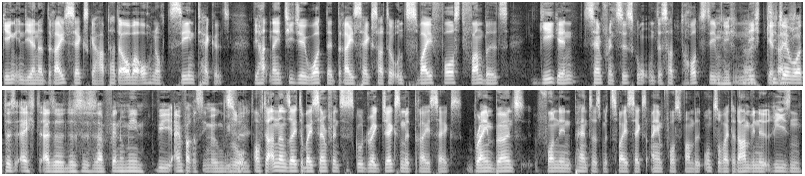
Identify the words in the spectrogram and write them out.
gegen Indiana drei Sacks gehabt, hatte aber auch noch zehn Tackles. Wir hatten einen TJ Watt, der drei Sacks hatte und zwei Forced Fumbles gegen San Francisco und es hat trotzdem nicht, Nicht, gereicht. TJ Watt ist echt, also das ist ein Phänomen, wie einfach es ihm irgendwie So, fällt. auf der anderen Seite bei San Francisco Drake Jackson mit drei Sacks, Brian Burns von den Panthers mit zwei Sacks, einem Force Fumble und so weiter. Da haben wir eine riesen,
